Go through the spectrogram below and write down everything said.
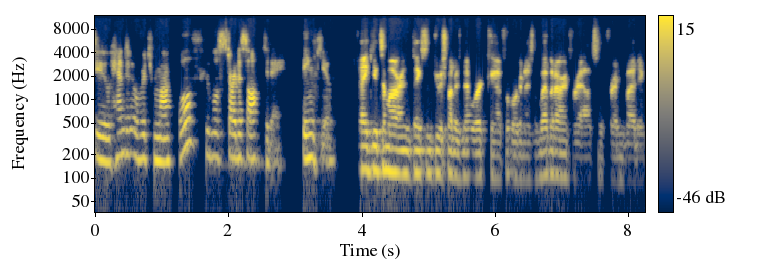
to hand it over to Mark Wolf, who will start us off today. Thank you. Thank you, Tamar, and thanks to the Jewish Funders Network uh, for organizing the webinar and for Alex and for inviting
